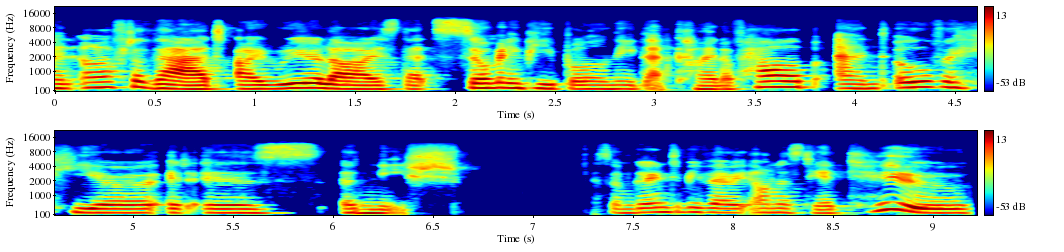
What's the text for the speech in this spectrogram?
And after that, I realized that so many people need that kind of help. And over here, it is a niche. So I'm going to be very honest here too.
